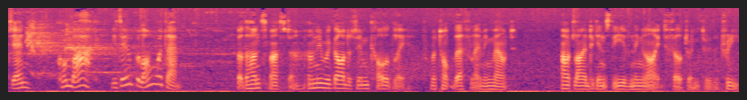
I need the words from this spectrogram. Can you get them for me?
Jen, come back. You don't belong with them. But the huntsmaster only regarded him coldly from atop their flaming mount, outlined against the evening light filtering through the trees.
